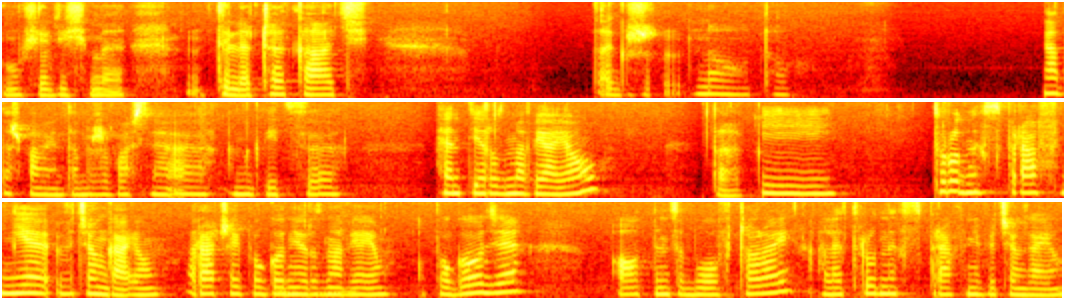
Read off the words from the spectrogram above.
musieliśmy tyle czekać. Także no to Ja też pamiętam, że właśnie e, Anglicy chętnie rozmawiają tak. i trudnych spraw nie wyciągają. Raczej pogodnie rozmawiają o pogodzie, o tym, co było wczoraj, ale trudnych spraw nie wyciągają.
